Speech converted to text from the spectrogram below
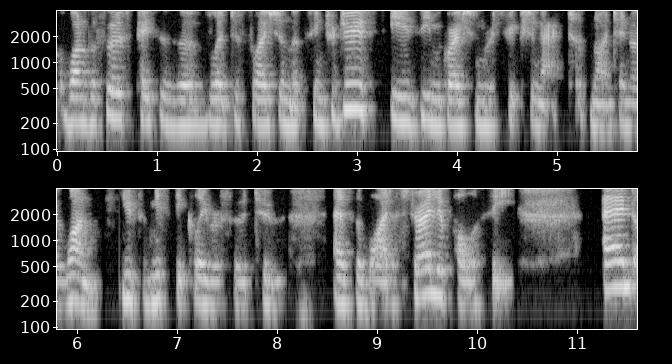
One of the first pieces of legislation that's introduced is the Immigration Restriction Act of 1901, euphemistically referred to as the White Australia Policy. And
